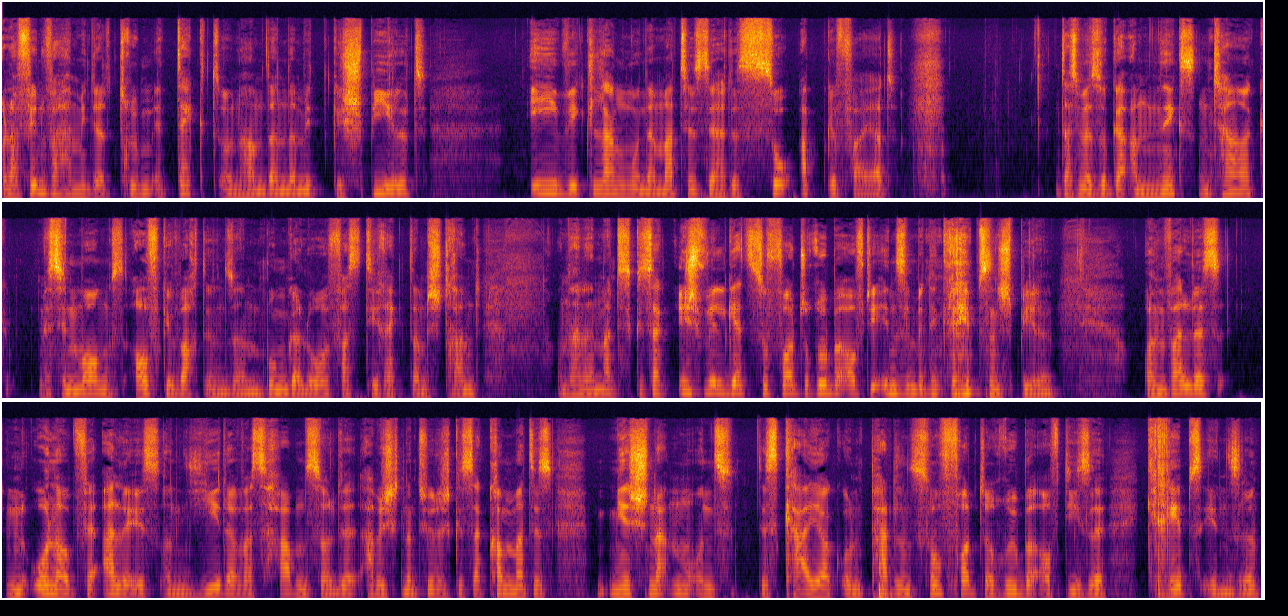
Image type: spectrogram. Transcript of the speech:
Und auf jeden Fall haben wir da drüben entdeckt und haben dann damit gespielt. Ewig lang. Und der Mathis, der hat es so abgefeiert, dass wir sogar am nächsten Tag, wir sind morgens aufgewacht in unserem Bungalow, fast direkt am Strand. Und dann hat Mathis gesagt, ich will jetzt sofort rüber auf die Insel mit den Krebsen spielen. Und weil das ein Urlaub für alle ist und jeder was haben sollte, habe ich natürlich gesagt, komm Mathis, wir schnappen uns das Kajak und paddeln sofort darüber auf diese Krebsinsel.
